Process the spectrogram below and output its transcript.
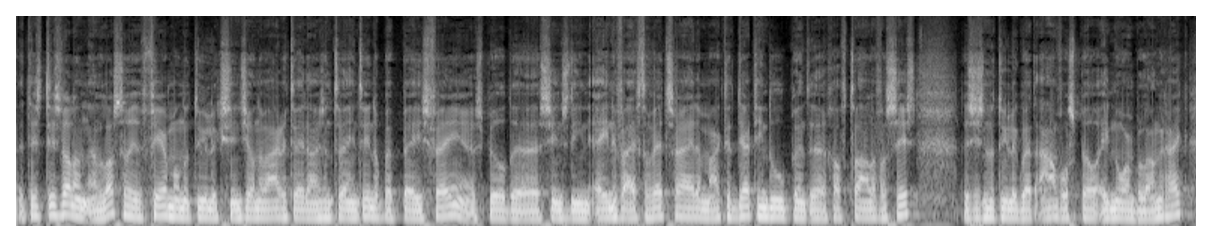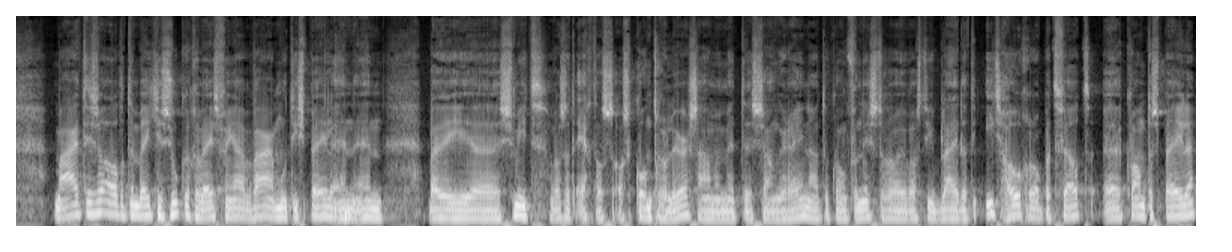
het is, het is wel een, een lastige. Veerman natuurlijk sinds januari 2022 bij PSV. Uh, speelde sindsdien 51 wedstrijden, maakte 13 doelpunten, gaf 12 assists. Dus is natuurlijk bij het aanvalspel enorm belangrijk. Maar het is wel altijd een beetje zoeken geweest van ja, waar moet hij spelen? En, en bij uh, Smit was het echt als, als controleur samen met uh, Sangaré. Nou, toen kwam Van Nistelrooy, was hij blij dat hij iets hoger op het veld kwam te spelen.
